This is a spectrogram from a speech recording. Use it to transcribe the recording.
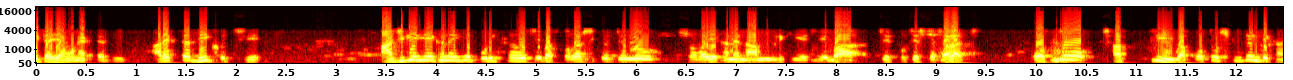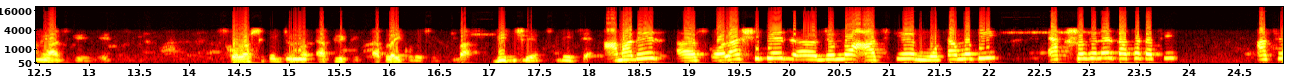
এটা যেমন একটা দিক। আরেকটা দিক হচ্ছে, আজকে যে এখানে এই যে পরীক্ষা হচ্ছে বা স্কলারশিপের জন্য সবাই এখানে নাম লিখিয়েছে বা যে প্রচেষ্টা চালাচ্ছে, কত ছাত্রী বা কত স্টুডেন্ট এখানে আজকে স্কলারশিপের জন্য অ্যাপ্লাই করেছে বা দিচ্ছে। দিচ্ছে। আমাদের স্কলারশিপের জন্য আজকে মোটামুটি একশো জনের কাছাকাছি আছে।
